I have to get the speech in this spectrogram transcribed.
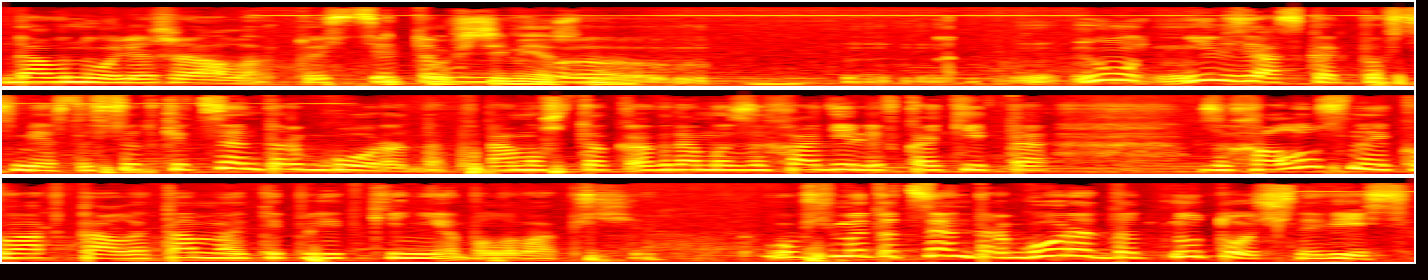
давно лежала. То есть это повсеместно. У них, э, ну, нельзя сказать повсеместно, все-таки центр города, потому что когда мы заходили в какие-то захолустные кварталы, там этой плитки не было вообще. В общем, это центр города, ну, точно весь.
